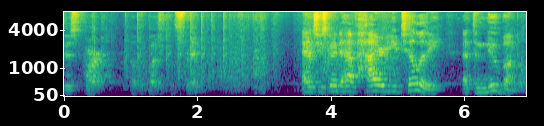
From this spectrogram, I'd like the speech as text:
this part of the budget constraint. And she's going to have higher utility at the new bundle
